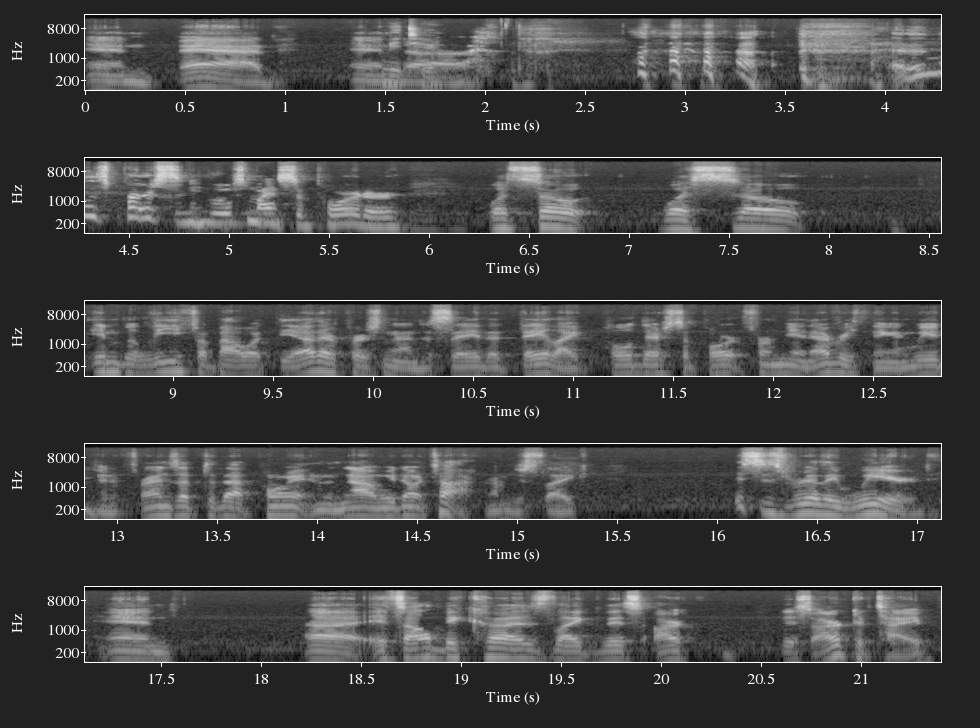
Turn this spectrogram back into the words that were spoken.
and bad. And Me too. Uh, and then this person who was my supporter was so was so in belief about what the other person had to say that they like pulled their support from me and everything. And we had been friends up to that point, and now we don't talk. I'm just like, this is really weird. And uh, it's all because like this arc this archetype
